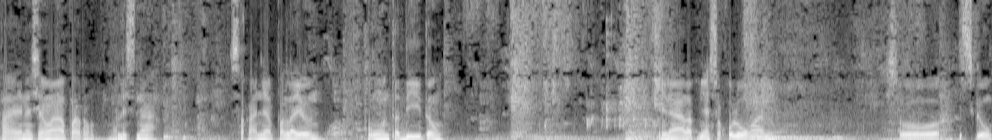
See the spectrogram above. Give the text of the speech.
Kaya na siya mga parong. Alis na. Sa kanya pala yun. Pumunta dito. Hinarap niya sa kulungan. So, let's go.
